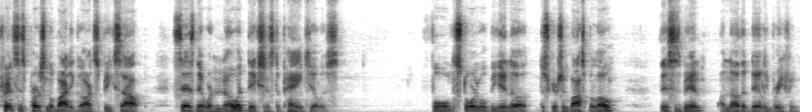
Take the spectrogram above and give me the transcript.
Prince's personal bodyguard speaks out, says there were no addictions to painkillers. Full story will be in the description box below. This has been another daily briefing.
